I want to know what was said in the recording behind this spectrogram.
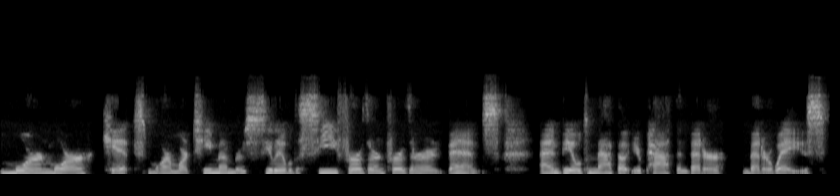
more and more kits, more and more team members. So you'll be able to see further and further in advance and be able to map out your path in better, better ways.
